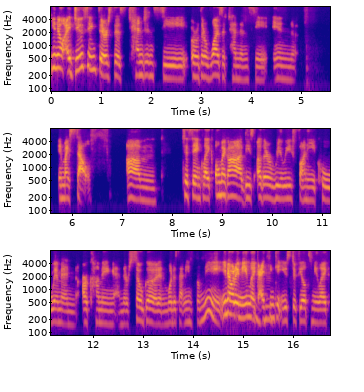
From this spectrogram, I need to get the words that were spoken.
you know i do think there's this tendency or there was a tendency in in myself um to think like oh my god these other really funny cool women are coming and they're so good and what does that mean for me you know what i mean like i Mhm. think it used to feel to me like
